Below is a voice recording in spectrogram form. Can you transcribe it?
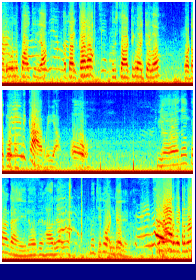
ഒടിവൊന്നും പാറ്റില്ല. അപ്പൊ തൽക്കാലം ഒരു സ്റ്റാർട്ടിങ് ആയിട്ടുള്ളൂ. പോട്ടെ പോട്ടെ. എനിക്കറിയാം. ഓ. ഏതാ ഡയലോഗ് അറിയാം മച്ചക്ക് വണ്ടി അറിയാലോ ഞാൻ ഇറങ്ങട്ടെന്നാ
